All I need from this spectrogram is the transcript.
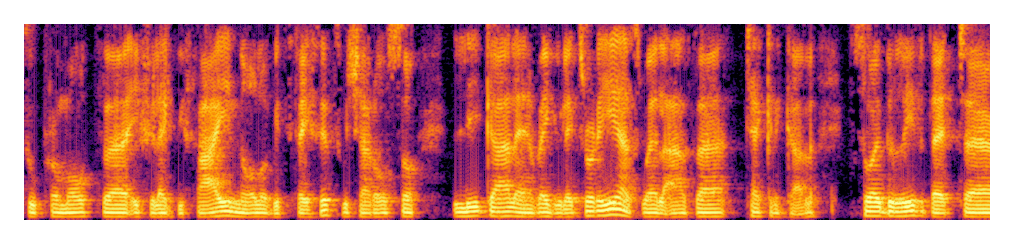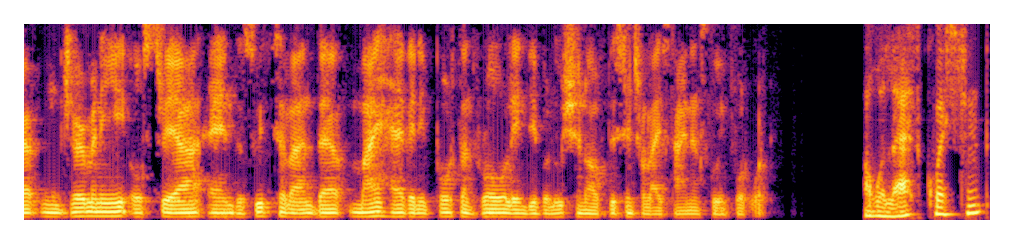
to promote, uh, if you like, DeFi in all of its facets, which are also legal and regulatory as well as uh, technical. So I believe that Germany, Austria, and Switzerland might have an important role in the evolution of decentralized finance going forward. Our last question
